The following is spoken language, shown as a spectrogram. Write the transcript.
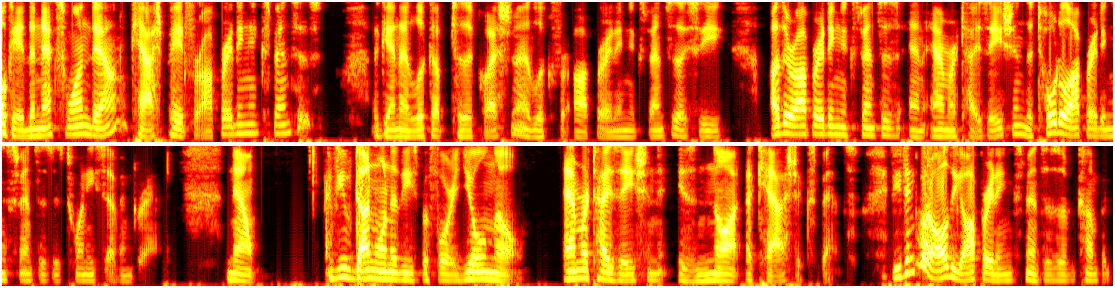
Okay, the next one down, cash paid for operating expenses. Again, I look up to the question, I look for operating expenses. I see other operating expenses and amortization. The total operating expenses is 27 grand. Now, if you've done one of these before, you'll know amortization is not a cash expense. If you think about all the operating expenses of a company,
